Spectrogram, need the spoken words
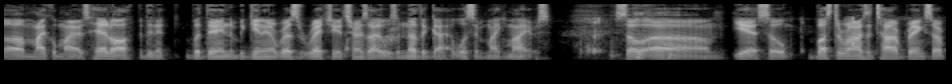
uh, Michael Myers' head off, but then it, but then in the beginning of Resurrection, it turns out it was another guy. It wasn't Mike Myers. So um, yeah, so Busta Rhymes and Tyra Banks are,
